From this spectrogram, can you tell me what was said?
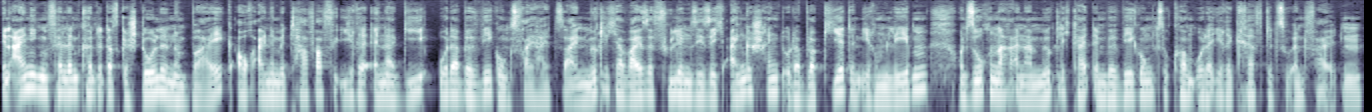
In einigen Fällen könnte das gestohlene Bike auch eine Metapher für ihre Energie- oder Bewegungsfreiheit sein. Möglicherweise fühlen sie sich eingeschränkt oder blockiert in ihrem Leben und suchen nach einer Möglichkeit, in Bewegung zu kommen oder ihre Kräfte zu entfalten.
